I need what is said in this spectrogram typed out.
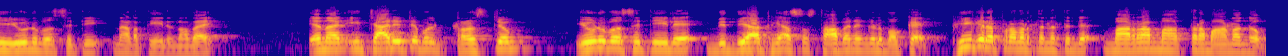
ഈ യൂണിവേഴ്സിറ്റി നടത്തിയിരുന്നത്. എന്നാൽ ഈ ചാരിറ്റബിൾ ട്രസ്റ്റും യൂണിവേഴ്സിറ്റിയിലെ വിദ്യാഭ്യാസ സ്ഥാപനങ്ങളുമൊക്കെ ഭീകരപ്രവർത്തനത്തിന്റെ മറ മാത്രമാണെന്നും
